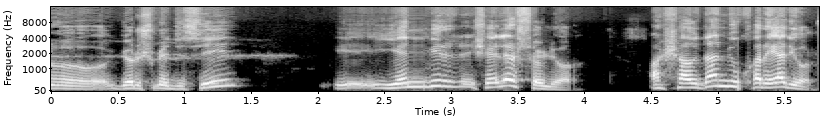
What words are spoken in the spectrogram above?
e, görüşmecisi e, yeni bir şeyler söylüyor. Aşağıdan yukarıya diyor.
